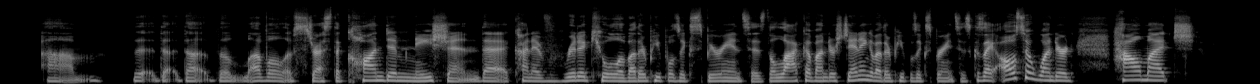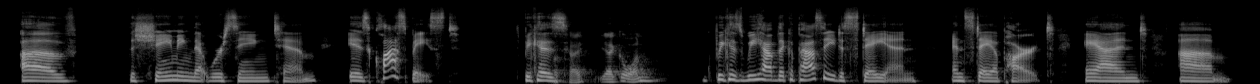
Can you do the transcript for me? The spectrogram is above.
um the, the the level of stress the condemnation the kind of ridicule of other people's experiences the lack of understanding of other people's experiences. Because i also wondered how much of the shaming that we're seeing tim is class based because okay. Yeah go on. because we have the capacity to stay in and stay apart and um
